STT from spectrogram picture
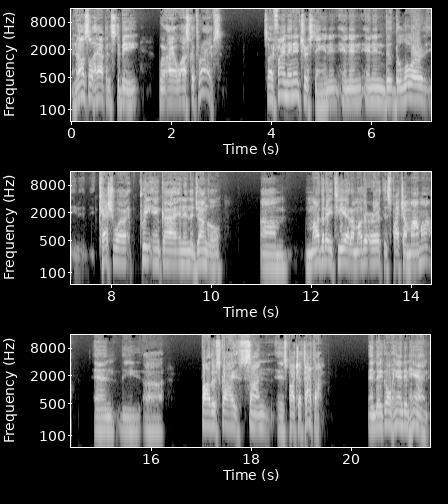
and also happens to be where ayahuasca thrives. So I find that interesting, and in and in and in the, the lore, Quechua, pre-Inca, and in the jungle, um, Madre Tierra, Mother Earth, is Pachamama, and the uh, Father Sky, Sun is Pachatata, and they go hand in hand.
